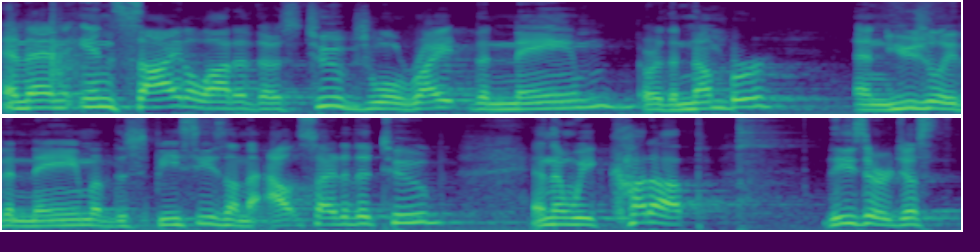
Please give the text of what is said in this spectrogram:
And then inside a lot of those tubes, we'll write the name or the number and usually the name of the species on the outside of the tube. And then we cut up, these are just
